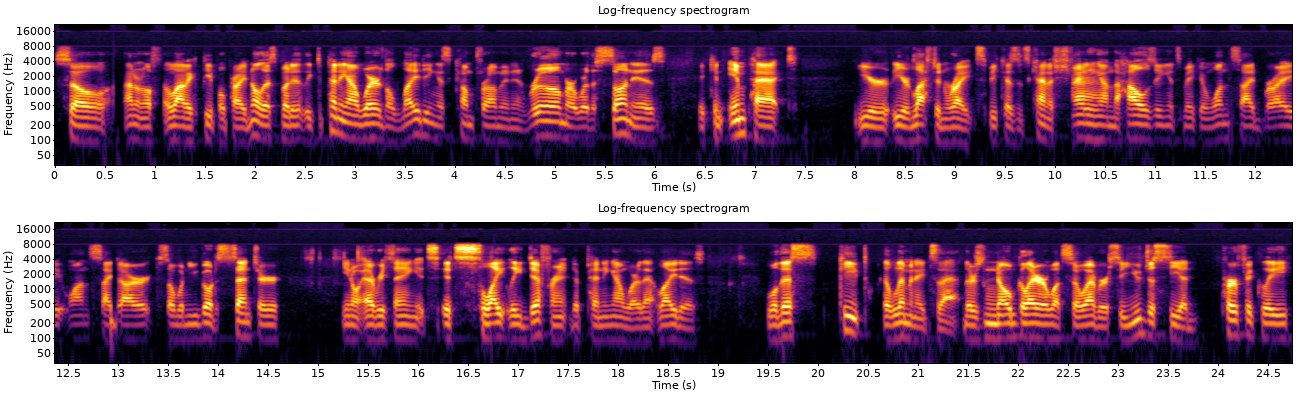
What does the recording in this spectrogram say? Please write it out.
So I don't know if a lot of people probably know this, but it, like, depending on where the lighting has come from in a room or where the sun is, it can impact your your left and rights because it's kind of shining on the housing. It's making one side bright, one side dark. So when you go to center, you know everything it's it's slightly different depending on where that light is. Well, this peep eliminates that. There's no glare whatsoever, so you just see a perfectly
